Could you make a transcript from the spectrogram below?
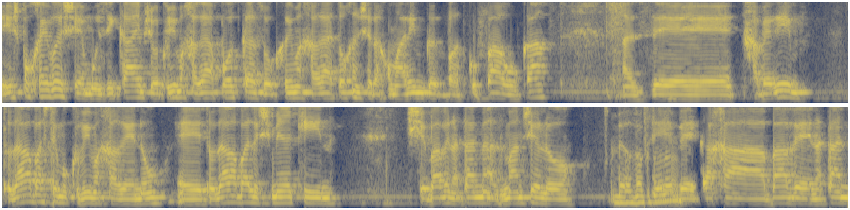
יש פה חבר'ה שהם מוזיקאים שעוקבים אחרי הפודקאסט ועוקבים אחרי התוכן שאנחנו מעלים כבר תקופה ארוכה, אז אה, חברים, תודה רבה שאתם עוקבים אחרינו, אה, תודה רבה לשמרקין שבא ונתן מהזמן שלו. באהבה גדולה. וככה בא ונתן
